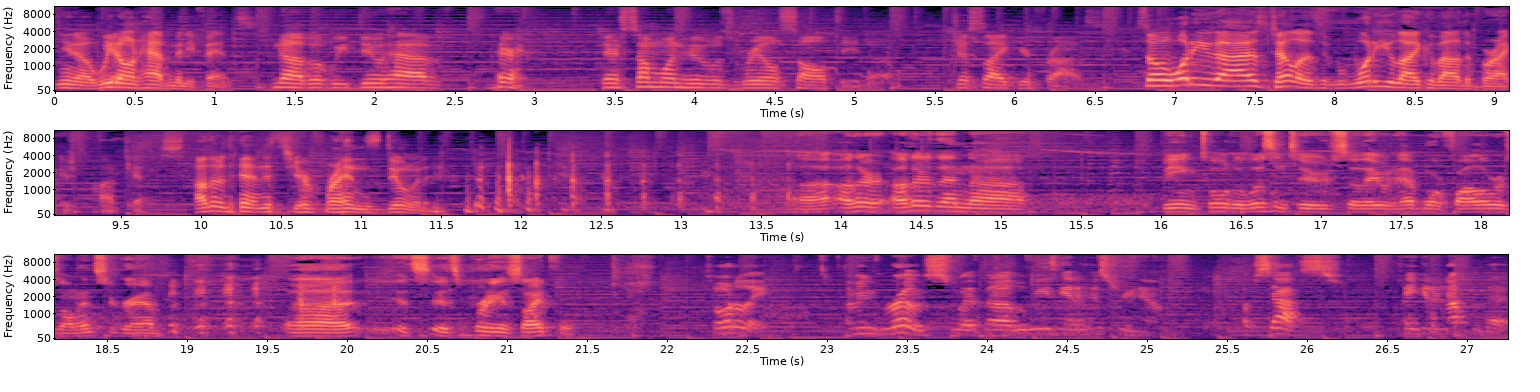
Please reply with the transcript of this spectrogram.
you know, we Yeah. don't have many fans. No, but we do have there. There's someone who was real salty though, just like your fries. So, what do you guys tell us? What do you like about the Brackish podcast? Other than it's your friends doing it. Uh, other other than uh, being told to listen to, so they would have more followers on Instagram. uh, it's it's pretty insightful. Totally. I'm engrossed with uh, Louisiana history now. Obsessed. Can't get enough of it.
